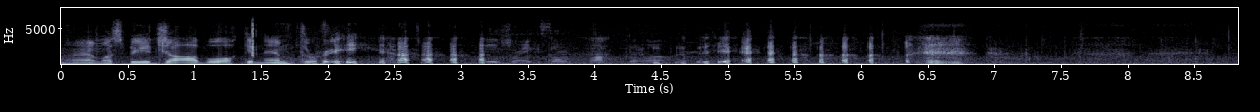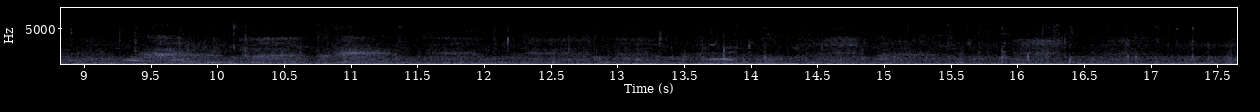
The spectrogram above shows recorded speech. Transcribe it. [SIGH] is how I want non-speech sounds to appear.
That must be a job walking them three. These rakes are fucked up. [LAUGHS] [LAUGHS] yeah.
